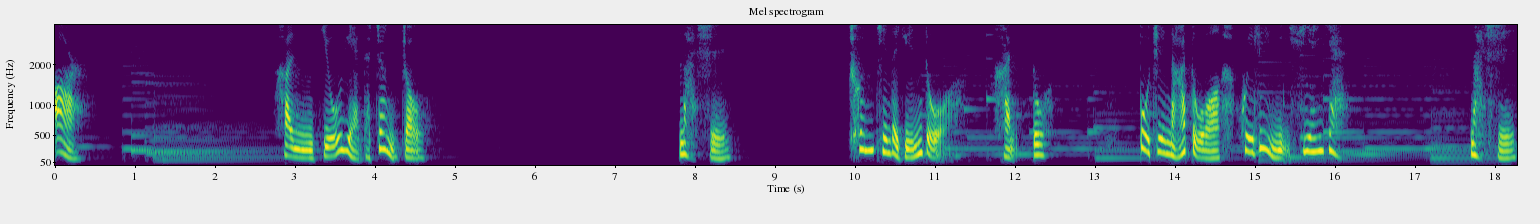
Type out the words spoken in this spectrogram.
二，很久远的郑州，那时春天的云朵很多，不知哪朵会令你鲜艳。那时。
